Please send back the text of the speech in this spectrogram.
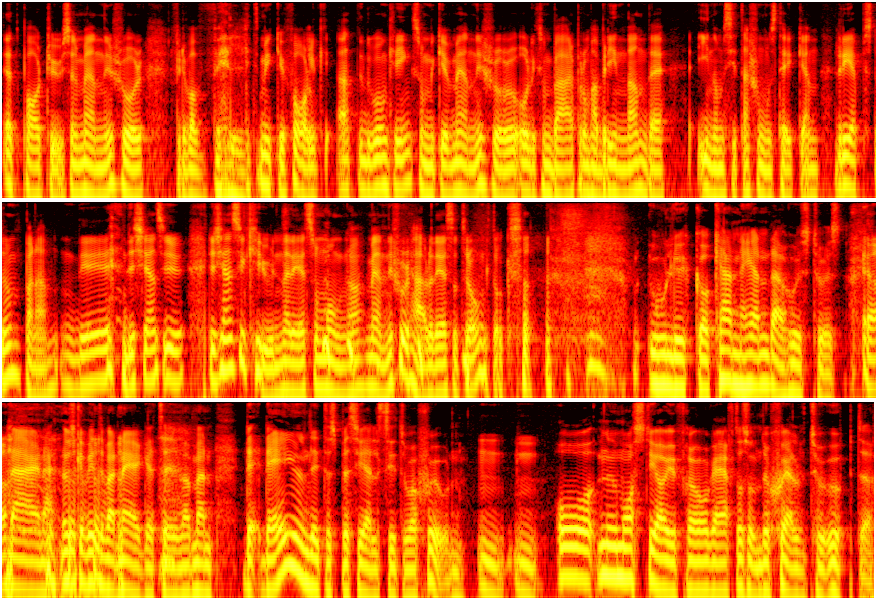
ett par tusen människor, för det var väldigt mycket folk, att det går omkring så mycket människor och liksom bär på de här brinnande inom citationstecken repstumparna. Det, det, känns ju, det känns ju kul när det är så många människor här och det är så trångt också. Olyckor kan hända, hust, hust. Ja. Nej, nej, nu ska vi inte vara negativa men det, det är ju en lite speciell situation. Mm, mm. Och nu måste jag ju fråga eftersom du själv tog upp det.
